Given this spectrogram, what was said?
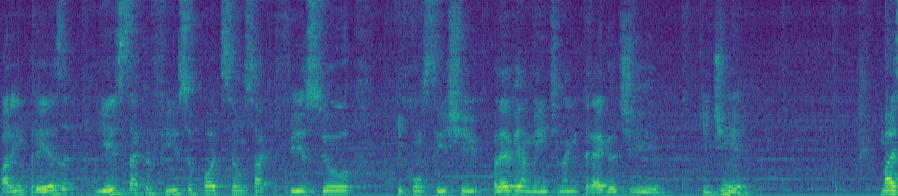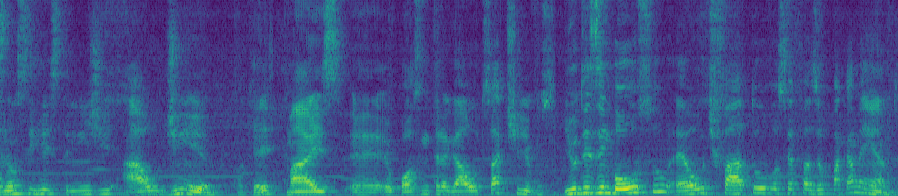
para a empresa e esse sacrifício pode ser um sacrifício que consiste previamente na entrega de, de dinheiro mas não se restringe ao dinheiro, ok? Mas é, eu posso entregar outros ativos. E o desembolso é o de fato você fazer o pagamento,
